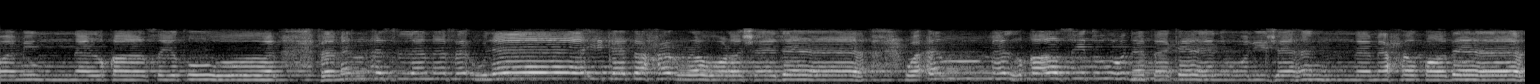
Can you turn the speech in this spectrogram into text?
ومنا القاسطون فمن أسلم فأولئك تحروا رشدا وأما القاسطون فكانوا لجهنم حطبا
